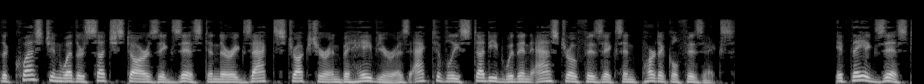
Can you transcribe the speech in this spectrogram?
The question whether such stars exist and their exact structure and behavior is actively studied within astrophysics and particle physics. If they exist,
